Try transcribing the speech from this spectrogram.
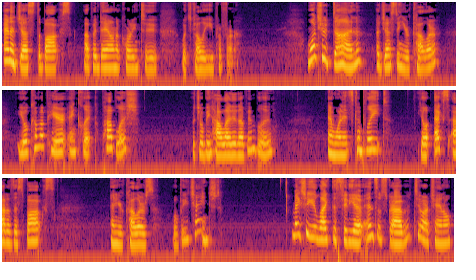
and adjust the box up and down according to which color you prefer. Once you're done adjusting your color, you'll come up here and click Publish, which will be highlighted up in blue. And when it's complete, you'll X out of this box and your colors will be changed. Make sure you like this video and subscribe to our channel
